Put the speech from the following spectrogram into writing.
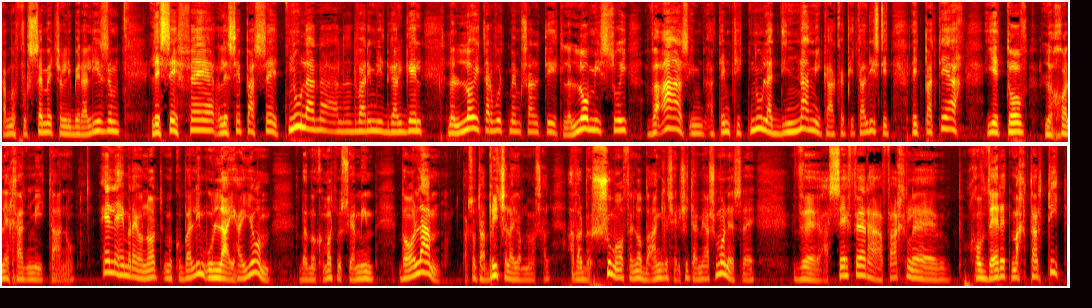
המפורסמת של ליברליזם לספר, לספסה, תנו לדברים להתגלגל ללא התערבות ממשלתית, ללא מיסוי, ואז אם אתם תיתנו לדינמיקה הקפיטליסטית להתפתח, יהיה טוב לכל אחד מאיתנו. אלה הם רעיונות מקובלים אולי היום במקומות מסוימים בעולם. בארה"ב של היום למשל, אבל בשום אופן לא באנגליה של ראשית המאה ה-18. והספר הפך לחוברת מחתרתית,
